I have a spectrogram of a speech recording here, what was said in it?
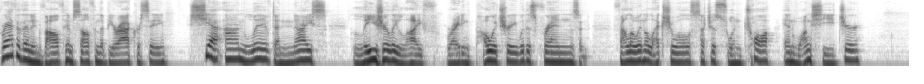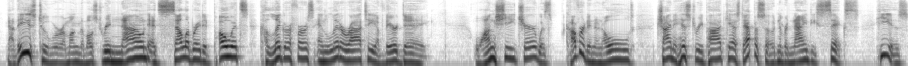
Rather than involve himself in the bureaucracy, Xie An lived a nice, leisurely life, writing poetry with his friends and fellow intellectuals such as Sun Chuo and Wang Xizhi. Now, these two were among the most renowned and celebrated poets, calligraphers, and literati of their day. Wang Xizhi was covered in an old China History podcast episode, number 96. He is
